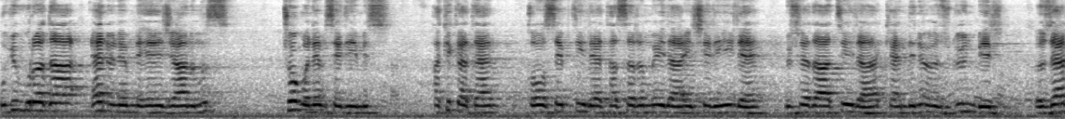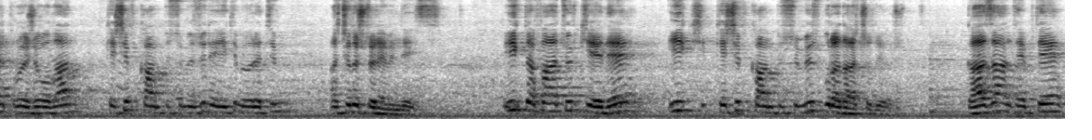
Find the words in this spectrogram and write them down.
Bugün burada en önemli heyecanımız çok önemsediğimiz hakikaten konseptiyle, tasarımıyla, içeriğiyle, müfredatıyla kendine özgün bir özel proje olan Keşif Kampüsümüzün eğitim öğretim açılış dönemindeyiz. İlk defa Türkiye'de ilk Keşif Kampüsümüz burada açılıyor. Gaziantep'te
